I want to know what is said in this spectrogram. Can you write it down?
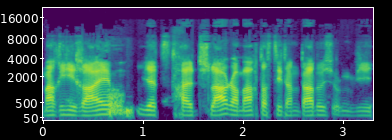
Marie Reim jetzt halt Schlager macht, dass die dann dadurch irgendwie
